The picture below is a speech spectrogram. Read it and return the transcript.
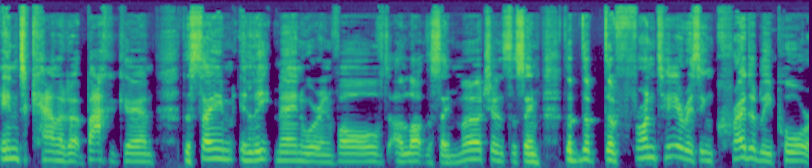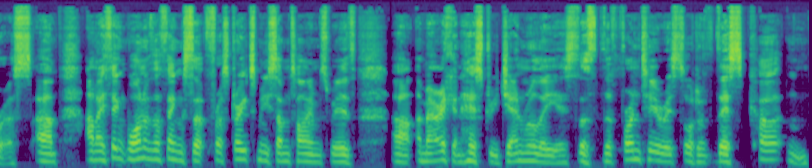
into Canada, back again. The same elite men were involved. A lot the same merchants. The same. The the, the frontier is incredibly porous. Um, and I think one of the things that frustrates me sometimes with uh, American history generally is the the frontier is sort of this curtain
